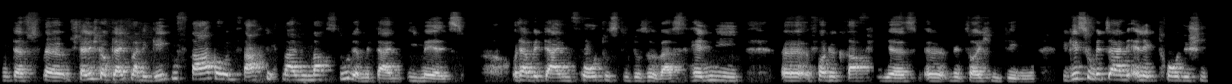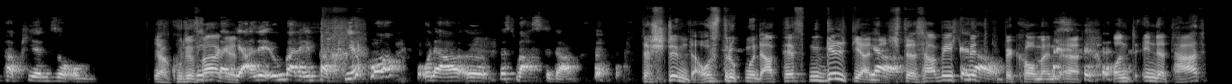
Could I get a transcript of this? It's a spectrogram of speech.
Und das äh, stelle ich doch gleich mal eine Gegenfrage und frage dich mal, wie machst du denn mit deinen E-Mails oder mit deinen Fotos, die du so übers Handy äh, fotografierst, äh, mit solchen Dingen? Wie gehst du mit deinen elektronischen Papieren so um? Ja, gute Liegen Frage. dir alle irgendwann im Papierkorb oder äh, was machst du da? Das stimmt, ausdrucken und abheften gilt ja, Ja, nicht. Das habe ich genau. mitbekommen. Äh, Und in der Tat,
